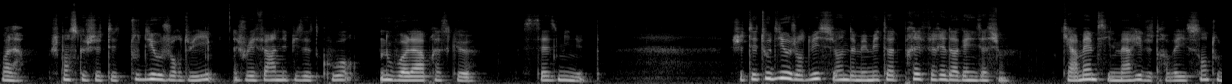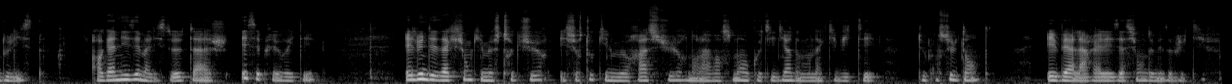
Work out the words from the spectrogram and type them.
Voilà, je pense que je t'ai tout dit aujourd'hui. Je voulais faire un épisode court. Nous voilà à presque 16 minutes. Je t'ai tout dit aujourd'hui sur une de mes méthodes préférées d'organisation. Car même s'il m'arrive de travailler sans to-do list, organiser ma liste de tâches et ses priorités est l'une des actions qui me structure et surtout qui me rassure dans l'avancement au quotidien de mon activité consultante et vers la réalisation de mes objectifs.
